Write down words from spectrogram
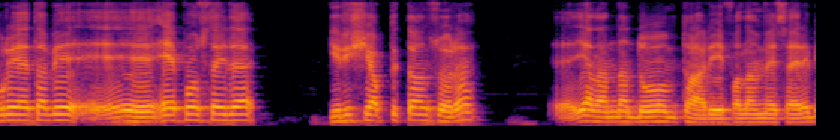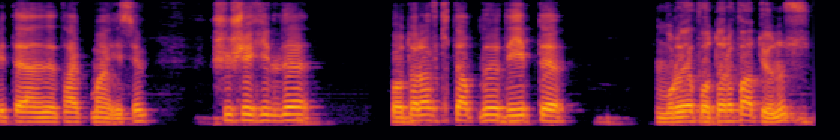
Buraya tabi e-postayla giriş yaptıktan sonra e, yalandan doğum tarihi falan vesaire bir tane de takma isim. Şu şekilde fotoğraf kitaplığı deyip de buraya fotoğrafı atıyorsunuz.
